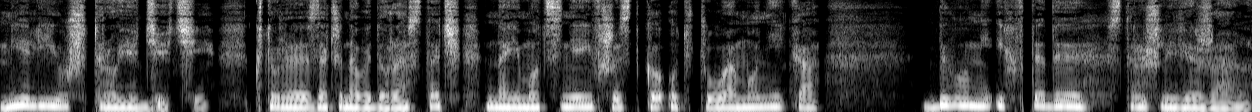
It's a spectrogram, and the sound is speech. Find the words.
Mieli już troje dzieci, które zaczynały dorastać, najmocniej wszystko odczuła Monika. Było mi ich wtedy straszliwie żal.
